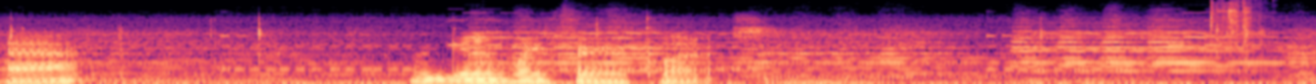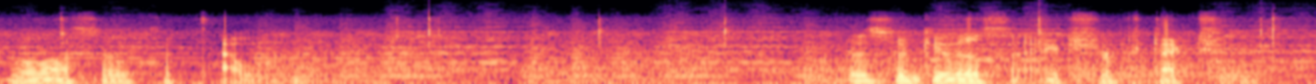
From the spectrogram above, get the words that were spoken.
that. We'll get Wayfarer clothes. We'll also equip that one. This will give us extra protection.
